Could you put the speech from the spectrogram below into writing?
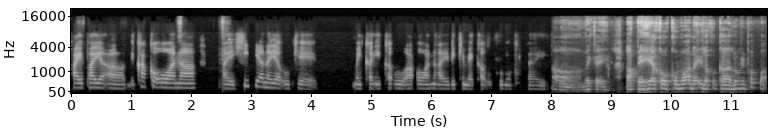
paipai a me kākoʻo ana a e hiki ana iaʻu ke maikaʻi kaʻu aʻo ʻana e like me kaʻu kumu kekahi. Oh, maikaʻi. A pehea kou komo ʻana i loko ka lumi papa?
